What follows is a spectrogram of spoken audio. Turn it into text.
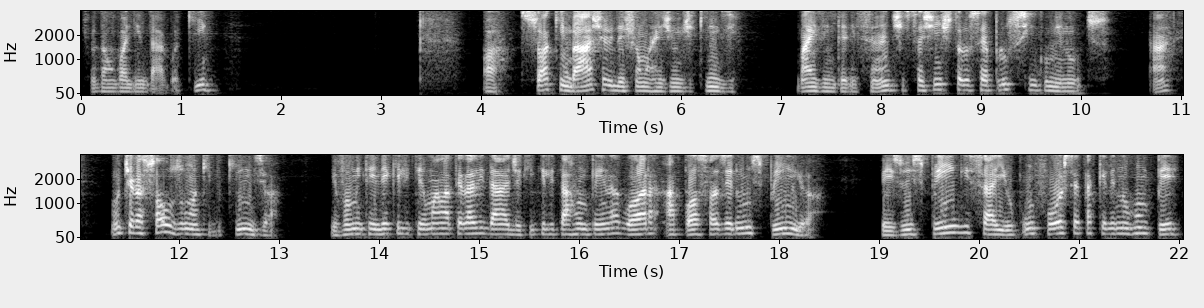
Deixa eu dar um golinho d'água aqui. Ó, só aqui embaixo ele deixou uma região de 15 mais interessante. Se a gente trouxer para os 5 minutos, tá? Vamos tirar só o zoom aqui do 15, ó. E vamos entender que ele tem uma lateralidade aqui que ele está rompendo agora após fazer um spring, ó fez um spring, saiu com força e está querendo romper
